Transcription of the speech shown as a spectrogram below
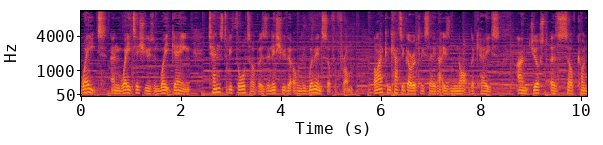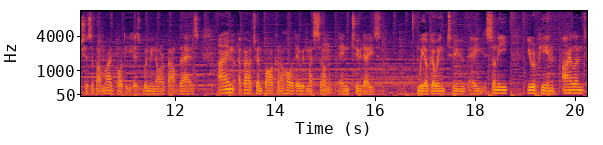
weight and weight issues and weight gain tends to be thought of as an issue that only women suffer from. Well, I can categorically say that is not the case. I'm just as self conscious about my body as women are about theirs. I'm about to embark on a holiday with my son in two days. We are going to a sunny European island,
